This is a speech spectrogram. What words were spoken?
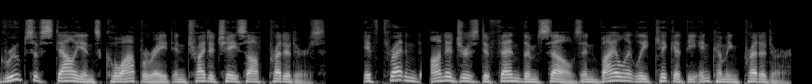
Groups of stallions cooperate and try to chase off predators. If threatened, onagers defend themselves and violently kick at the incoming predator.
